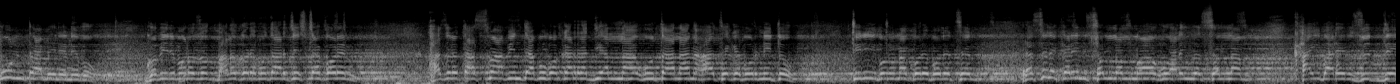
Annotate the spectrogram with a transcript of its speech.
কোনটা মেনে নেব? গভীর মনোযোগ ভালো করে বোঝার চেষ্টা করেন। হাজরত আসমা বিন আবু বকার রাজি আল্লাহ থেকে বর্ণিত। তিনি বর্ণনা করে বলেছেন, রাসুল করিম সাল্লু আলাইসাল্লাম খাইবারের যুদ্ধে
